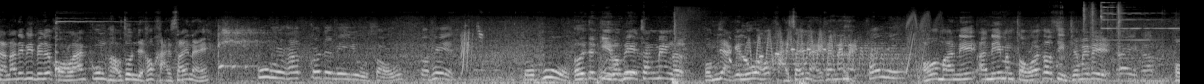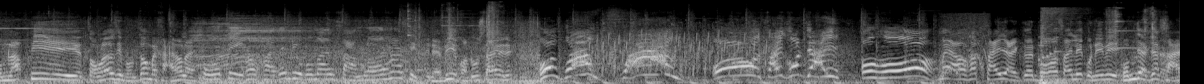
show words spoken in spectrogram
ฐานะที่พี่เป็นเจ้าของร้านกุ้งเผาส่วนใหญ่เขาขายไซส์ไหน กุ้งนะครับก็จะมีอยู่ 2 ประเภท ตัวผู้เออจะกี่ประเภทช่างแม่งเถอะผมอยากจะรู้ว่าเขาขายไซส์ไหนแค่นั้นแหละไซส์นี้เอาประมาณนี้อันนี้มัน 290 ใช่ไหมพี่ ใช่ครับ ผมรับพี่ 290 ผมต้องไปขายเท่าไหร่ปกติเขาขายกันอยู่ประมาณ 350เดี๋ยวพี่ขอดูไซส์หน่อยดิโอ้ว้าวว้าวโอ้ไซส์โคตรใหญ่ โอ้โห ไม่เอาครับไซส์ใหญ่เกินผมเอาไซส์เล็กกว่านี้พี่ ผมอยากจะขาย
